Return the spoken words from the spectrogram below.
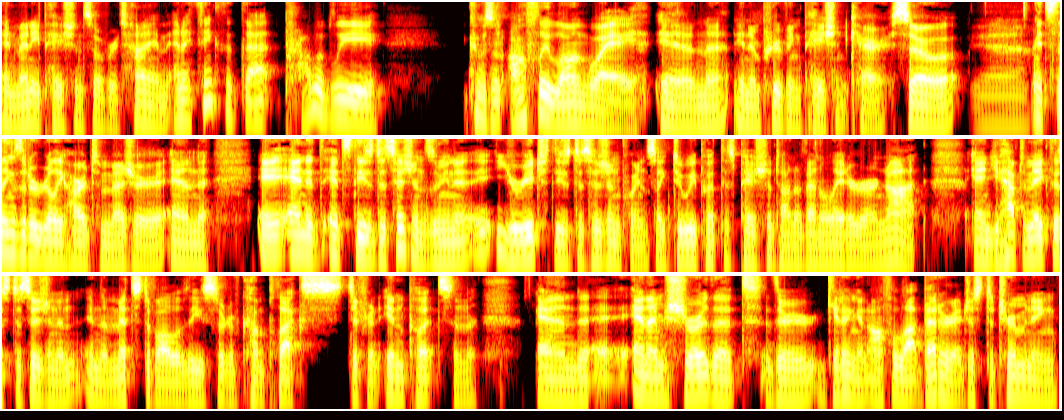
and many patients over time. And I think that that probably goes an awfully long way in in improving patient care. So yeah. it's things that are really hard to measure, and and it, it's these decisions. I mean, you reach these decision points like, do we put this patient on a ventilator or not? And you have to make this decision in, in the midst of all of these sort of complex different inputs and and and I'm sure that they're getting an awful lot better at just determining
